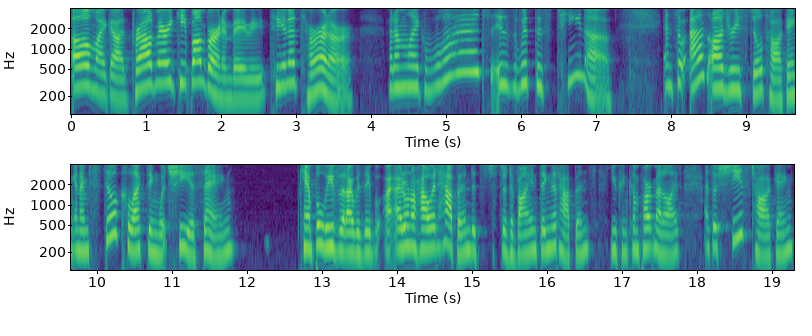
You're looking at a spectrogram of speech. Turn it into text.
oh my God, Proud Mary, keep on burning, baby. Tina Turner. And I'm like, what is with this Tina? And so, as Audrey's still talking, and I'm still collecting what she is saying, can't believe that I was able, I, I, don't know how it happened. It's just a divine thing that happens. You can compartmentalize. And so she's talking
